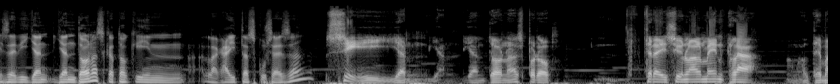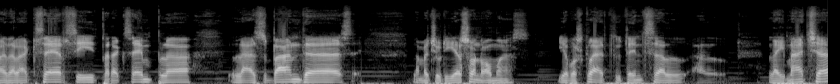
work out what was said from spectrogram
És a dir, hi ha, hi ha dones que toquin la gaita escocesa? Sí, hi ha, hi ha, hi ha dones, però tradicionalment, clar, amb el tema de l'exèrcit, per exemple, les bandes, la majoria són homes. Llavors, clar, tu tens el, el, la imatge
